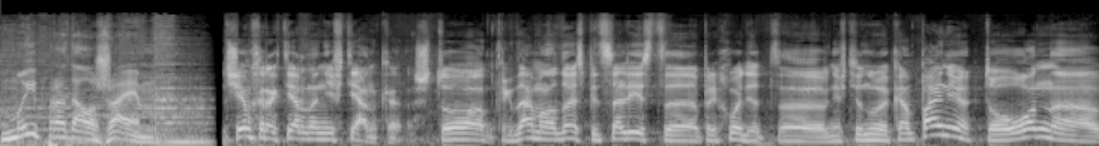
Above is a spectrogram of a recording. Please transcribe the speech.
Мы продолжаем. Чем характерна нефтянка? Что когда молодой специалист э, приходит э, в нефтяную компанию, то он э,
